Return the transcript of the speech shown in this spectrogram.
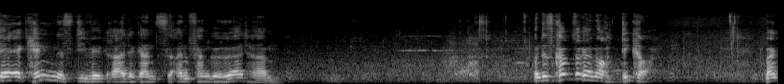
der Erkenntnis, die wir gerade ganz zu Anfang gehört haben? Und es kommt sogar noch dicker. Man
